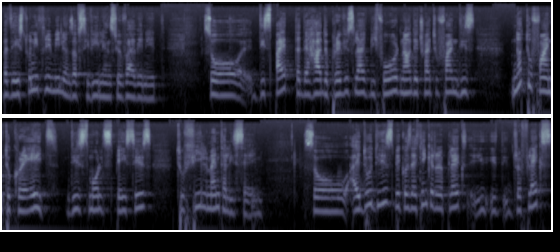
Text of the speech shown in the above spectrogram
but there is 23 millions of civilians surviving it. So despite that they had a previous life before, now they try to find this, not to find, to create these small spaces to feel mentally sane. So I do this because I think it reflects, it, it reflects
